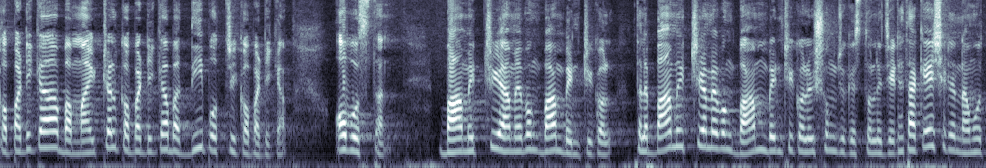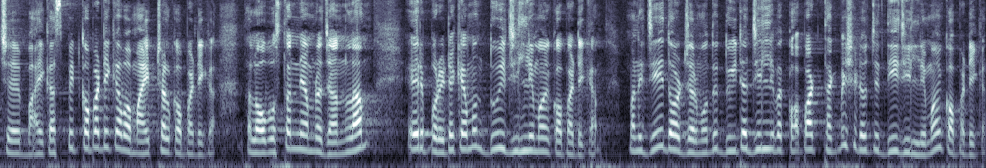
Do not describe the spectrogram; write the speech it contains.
কপাটিকা বা মাইট্রাল কপাটিকা বা দ্বিপত্রী কপাটিকা। অবস্থান। বাম এট্রিয়াম এবং বাম ভেন্ট্রিকল তাহলে বাম এট্রিয়াম এবং বাম ভেন্ট্রিকলের সংযোগস্থলে যেটা থাকে, সেটার নাম হচ্ছে বাইকাস্পিড কপাটিকা বা মাইট্রাল কপাটিকা তাহলে অবস্থান নিয়ে আমরা জানলাম, এরপর এটা কেমন? দুই ঝিল্লিময় কপাটিকা মানে যে দরজার মধ্যে দুইটা ঝিল্লি বা কপাট থাকবে, সেটা হচ্ছে দ্বি ঝিল্লিময় কপাটিকা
